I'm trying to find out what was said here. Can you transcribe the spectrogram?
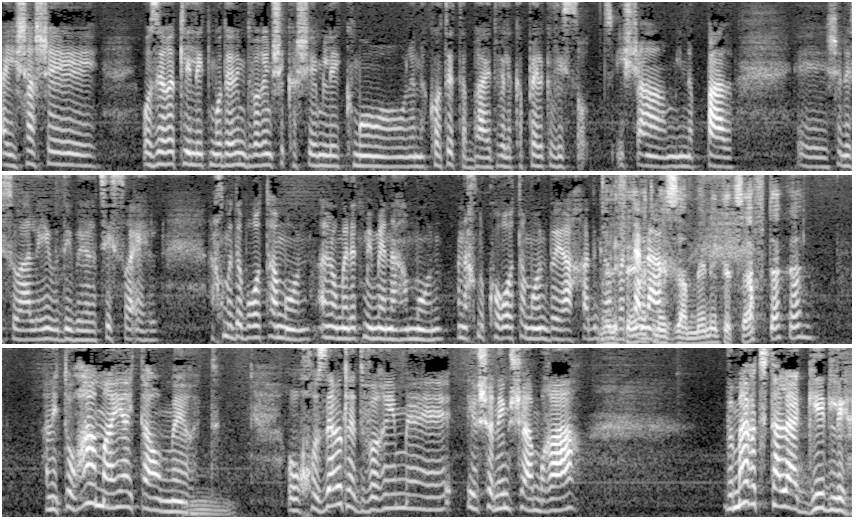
האישה שעוזרת לי להתמודד עם דברים שקשים לי, כמו לנקות את הבית ולקפל כביסות. אישה מנפאל אה, שנשואה ליהודי בארץ ישראל. אנחנו מדברות המון, אני לומדת ממנה המון, אנחנו קוראות המון ביחד, גם ולפעמים את בתנ"ך. מזמנת את סבתא כאן? אני תוהה מה היא הייתה אומרת. או חוזרת לדברים אה, ישנים שאמרה, ומה היא רצתה להגיד לי.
